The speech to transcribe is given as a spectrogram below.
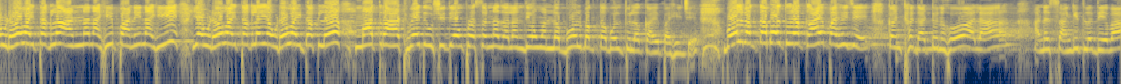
एवढं वैतागलं अन्न नाही पाणी नाही एवढं वैतागलं एवढं वैतागलं मात्र आठव्या दिवशी देव प्रसन्न झाला आणि देव म्हणलं बोल बघता बोल तुला काय पाहिजे? बोल बघता बोल तुला काय पाहिजे? कंठ दाटून हो आला आणि सांगितलं देवा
